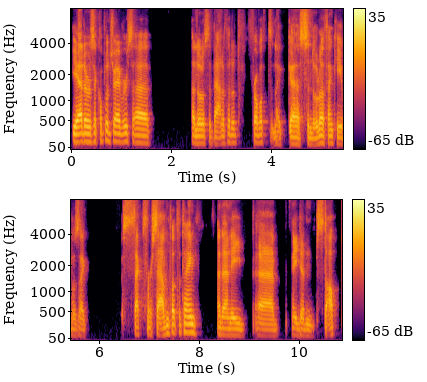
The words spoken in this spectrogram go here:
yeah, there was a couple of drivers uh I noticed that benefited from it. Like uh Tsunoda, I think he was like sixth or seventh at the time. And then he uh he didn't stop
